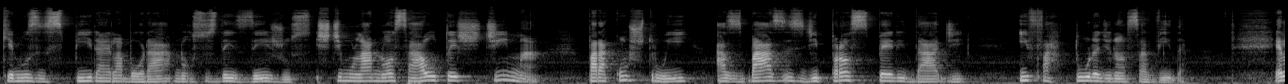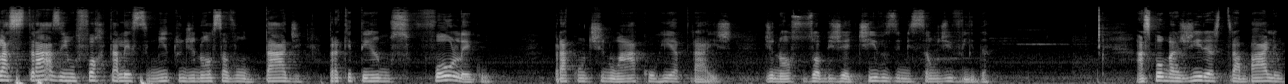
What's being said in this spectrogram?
que nos inspira a elaborar nossos desejos, estimular nossa autoestima para construir as bases de prosperidade e fartura de nossa vida. Elas trazem o fortalecimento de nossa vontade para que tenhamos fôlego para continuar a correr atrás de nossos objetivos e missão de vida. As pombagiras trabalham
